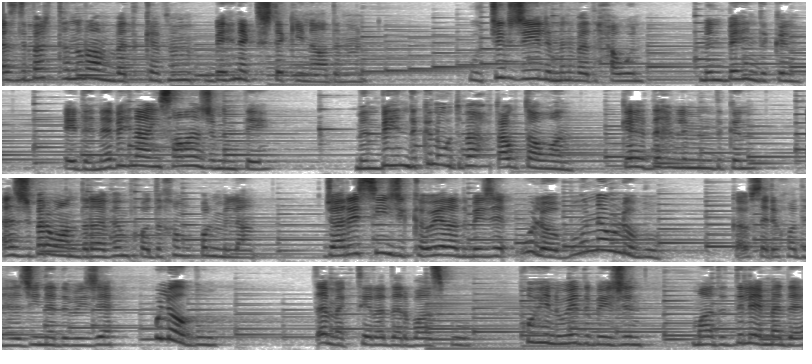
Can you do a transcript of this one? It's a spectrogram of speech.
Ez li ber tenûran vedikevim bêhinek tiştekî nadin min. وتشك جيل من بعد حون من بهن دكن إذا نبهنا إنسان جمنتي من بهن دكن وتباه وتعود طوان كه دهب من دكن أجبر وان درافم خود خم قل ملان جاري سينجي كويرة دبجة ولو بو ولو بو. كوسري خود هجينة دبجة ولو بو. تمك تيرا درباز بو. خوهن ويد بيجن ما دلي مدى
